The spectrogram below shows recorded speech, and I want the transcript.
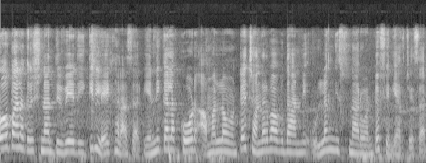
గోపాలకృష్ణ ద్వివేదికి లేఖ రాశారు. ఎన్నికల కోడ్ అమల్లో ఉంటే చంద్రబాబు దాన్ని ఉల్లంఘిస్తున్నారు అంటూ ఫిర్యాదు చేశారు.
